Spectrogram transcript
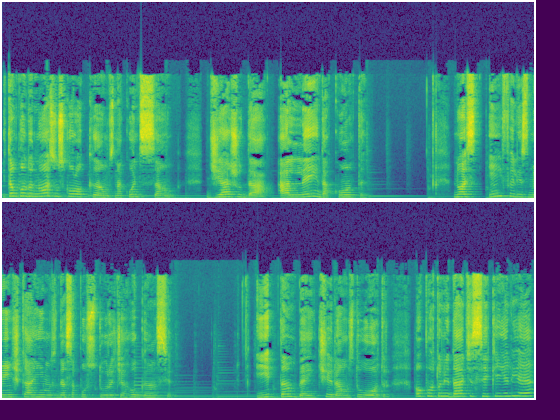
Então, quando nós nos colocamos na condição de ajudar além da conta, nós infelizmente caímos nessa postura de arrogância e também tiramos do outro a oportunidade de ser quem ele é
